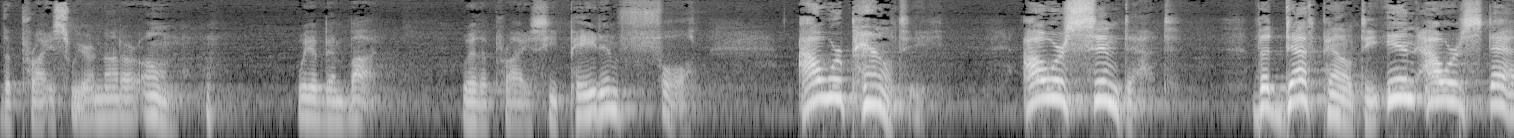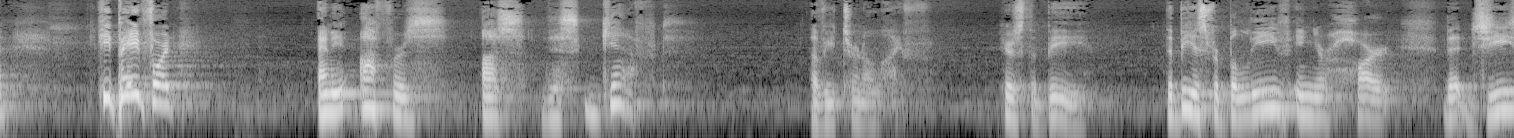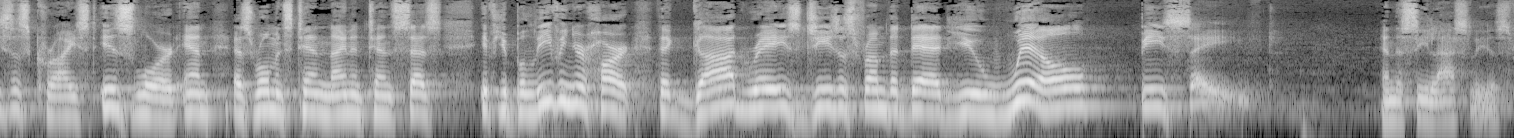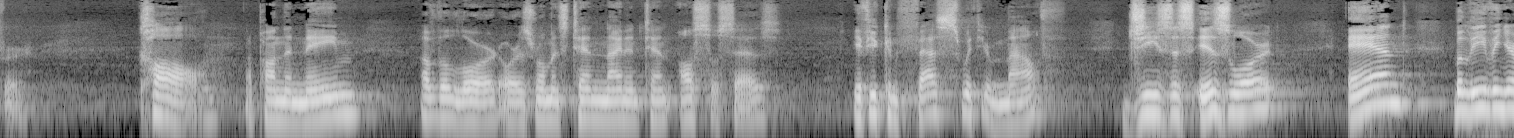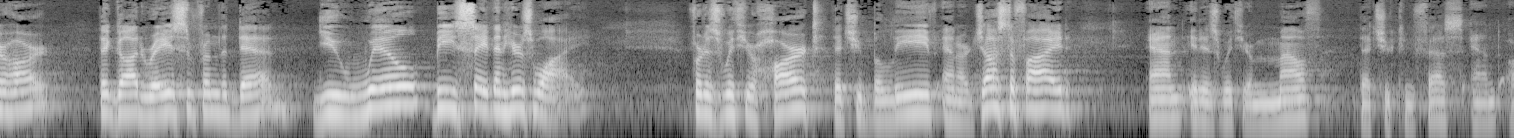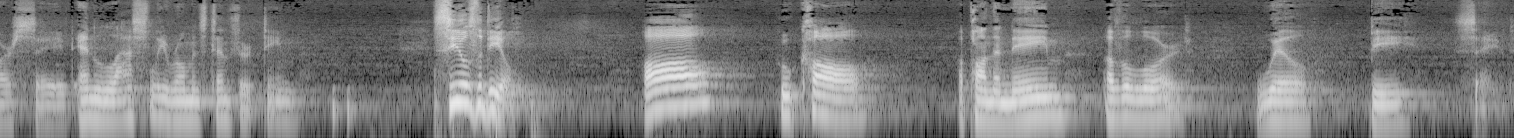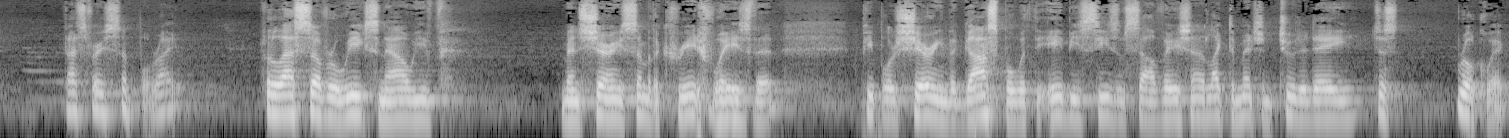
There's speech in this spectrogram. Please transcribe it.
the price. We are not our own. We have been bought with a price. He paid in full our penalty, our sin debt, the death penalty in our stead. He paid for it and He offers us this gift of eternal life. Here's the B the B is for believe in your heart that Jesus Christ is Lord. And as Romans 10 9 and 10 says, if you believe in your heart that God raised Jesus from the dead, you will be saved. And the C, lastly, is for call upon the name of the Lord, or as Romans 10 9 and 10 also says, if you confess with your mouth Jesus is Lord and believe in your heart that God raised him from the dead, you will be saved. And here's why. For it is with your heart that you believe and are justified, and it is with your mouth that you confess and are saved. And lastly, Romans 10:13 seals the deal. All who call upon the name of the Lord will be saved. That's very simple, right? For the last several weeks now, we've been sharing some of the creative ways that people are sharing the gospel with the ABCs of salvation. I'd like to mention two today, just real quick.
